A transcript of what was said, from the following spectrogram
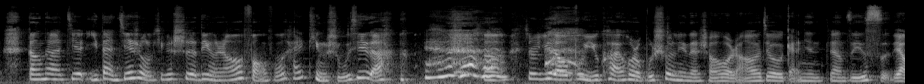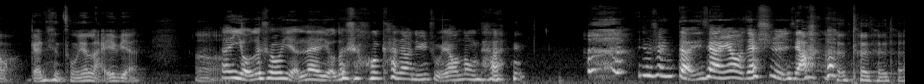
当他接一旦接受了这个设定，然后仿佛还挺熟悉的，嗯，就是遇到不愉快或者不顺利的时候，然后就赶紧让自己死掉，赶紧重新来一遍，嗯。但有的时候也累，有的时候看到女主要弄他，就说你等一下，让我再试一下。对对对，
